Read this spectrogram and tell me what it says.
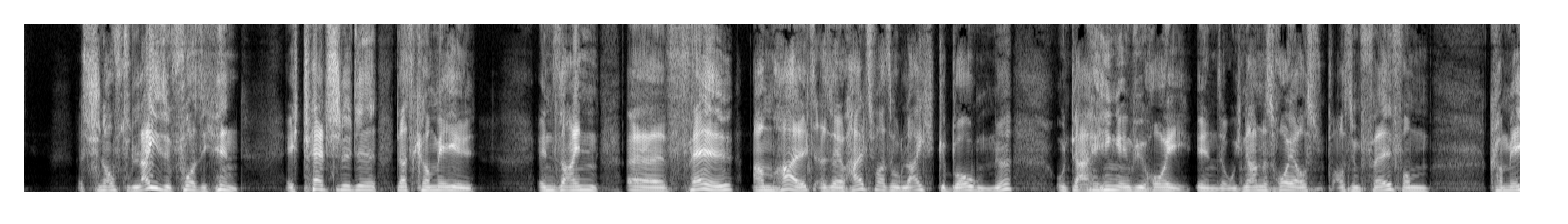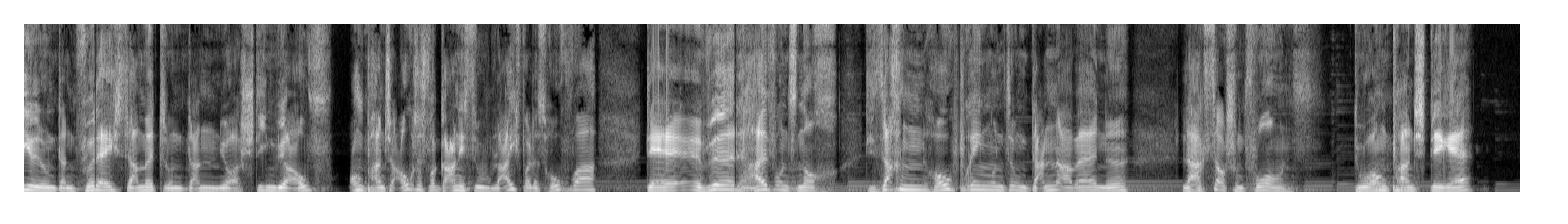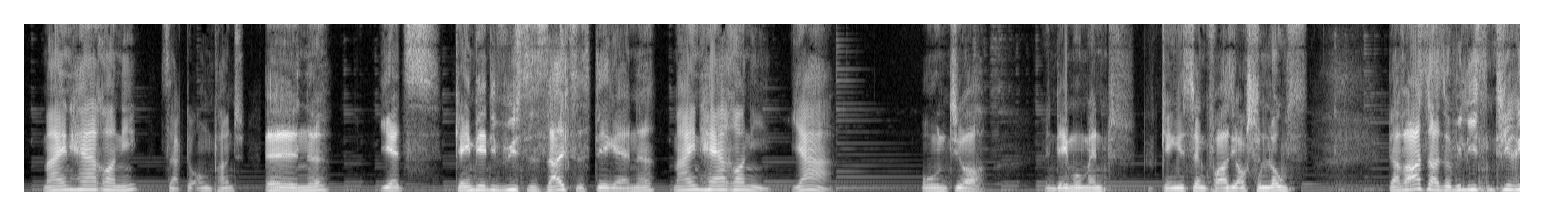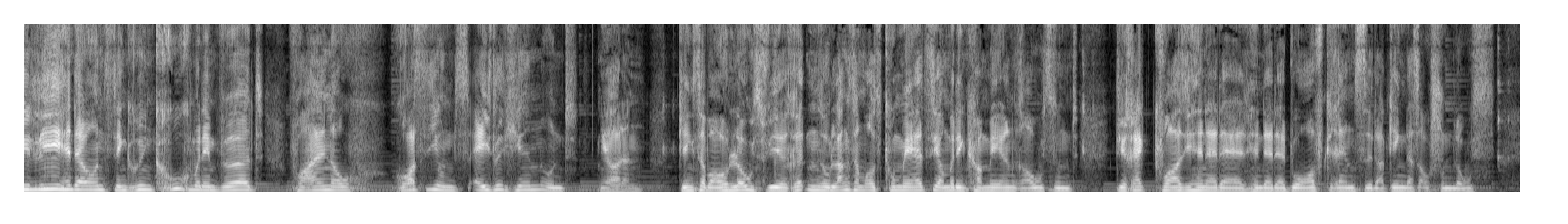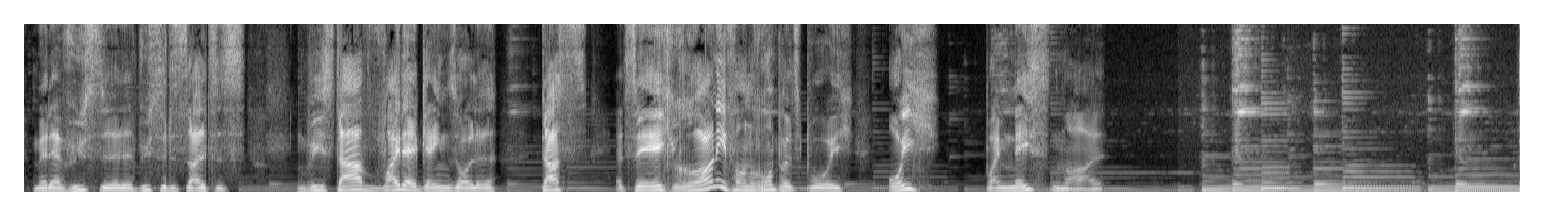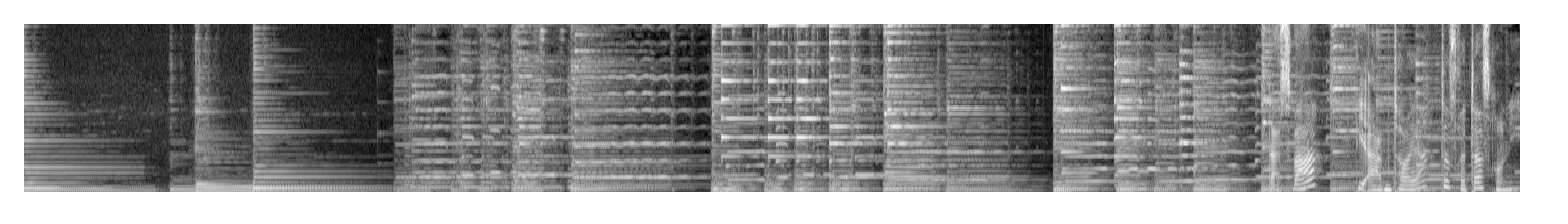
Es schnaufte leise vor sich hin. Ich tätschelte das Kamel. In sein äh, Fell am Hals, also der Hals war so leicht gebogen, ne? Und da hing irgendwie Heu in so. Ich nahm das Heu aus, aus dem Fell vom Kamel und dann führte ich damit und dann, ja, stiegen wir auf. Ong Punch auch, das war gar nicht so leicht, weil das hoch war. Der Wirt half uns noch die Sachen hochbringen und und dann aber, ne, lag's auch schon vor uns. Du Ong Punch, Digga. Mein Herr Ronny, sagte Ong Punch. Äh, ne? Jetzt gehen wir in die Wüste des Salzes, Digga, ne? mein Herr Ronny, ja. Und ja, in dem Moment ging es dann quasi auch schon los. Da war's also, wir ließen Tirili hinter uns, den grünen Krug mit dem Wirt, vor allem auch Rossi und das Eselchen und ja, dann ging's aber auch los. Wir ritten so langsam aus Kommerzia mit den Kamelen raus und direkt quasi hinter der, hinter der Dorfgrenze, da ging das auch schon los. Mit der Wüste, der Wüste des Salzes. Und wie es da weitergehen solle, das erzähle ich Ronny von Rumpelsburg euch beim nächsten Mal. War die Abenteuer des Ritters Ronny.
